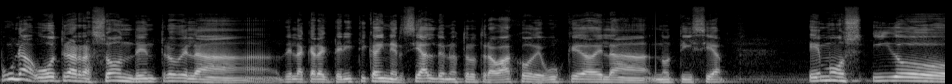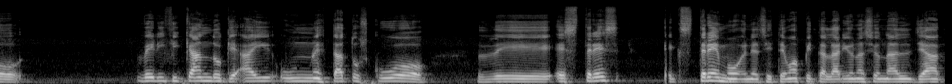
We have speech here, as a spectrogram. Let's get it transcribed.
una u otra razón dentro de la, de la característica inercial de nuestro trabajo de búsqueda de la noticia, hemos ido verificando que hay un status quo de estrés extremo en el sistema hospitalario nacional, ya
